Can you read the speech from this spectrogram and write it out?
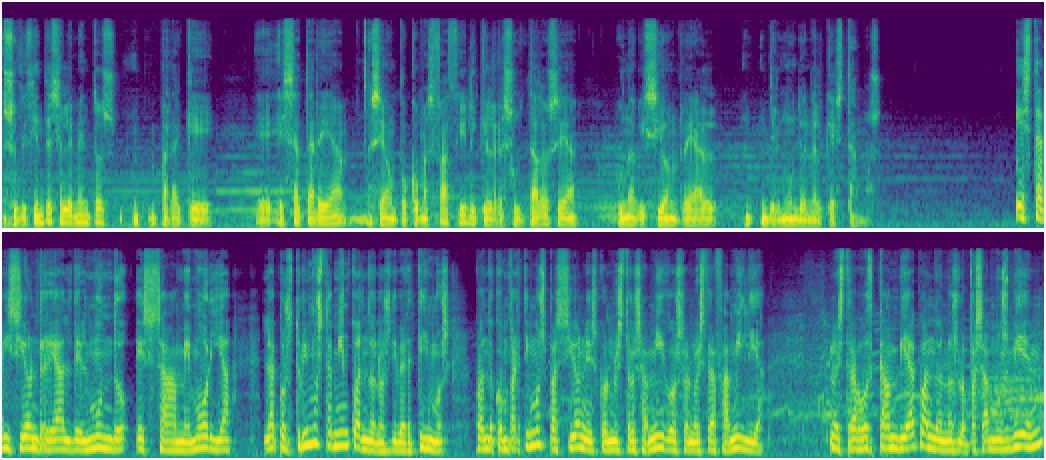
suficientes elementos para que eh, esa tarea sea un poco más fácil y que el resultado sea una visión real del mundo en el que estamos. Esta visión real del mundo, esa memoria, la construimos también cuando nos divertimos, cuando compartimos pasiones con nuestros amigos o nuestra familia. Nuestra voz cambia cuando nos lo pasamos bien,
